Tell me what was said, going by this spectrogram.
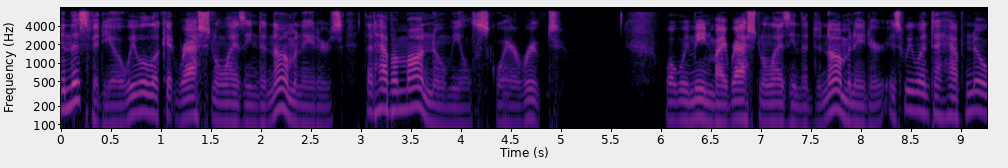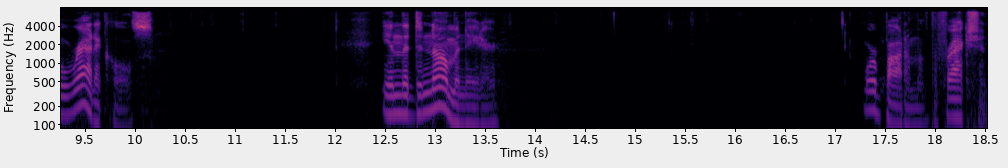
In this video, we will look at rationalizing denominators that have a monomial square root. What we mean by rationalizing the denominator is we want to have no radicals in the denominator or bottom of the fraction.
